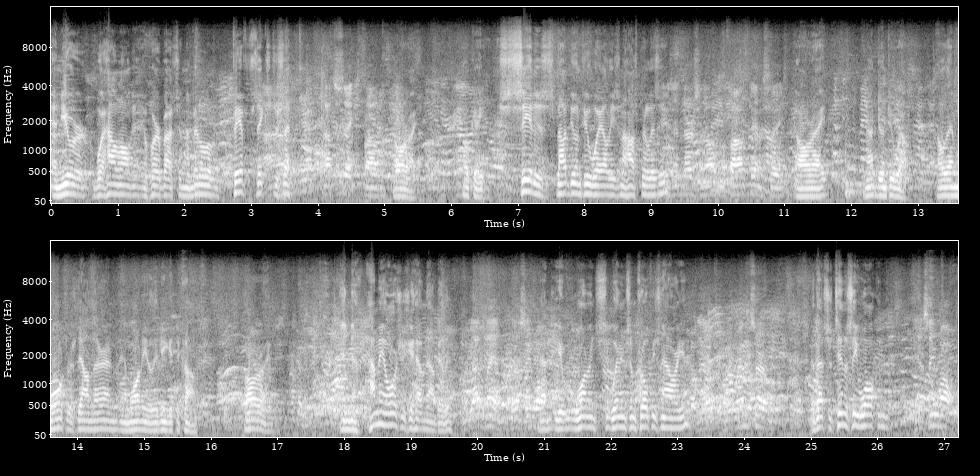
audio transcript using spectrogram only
And you were well, how long? Whereabouts in the middle, of fifth, sixth, or seventh? About six probably. All right. Okay. Sid is not doing too well. He's in the hospital, is he? He's in nursing home in Tennessee. All right. Not doing too well. Oh, then Walter's down there and, and Juanita, they didn't get to come. All right. And how many horses you have now, Billy? We got land. Tennessee Walking. And you're winning, winning some trophies now, are you? We're winning several. That's a Tennessee Walking, Tennessee Walking.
